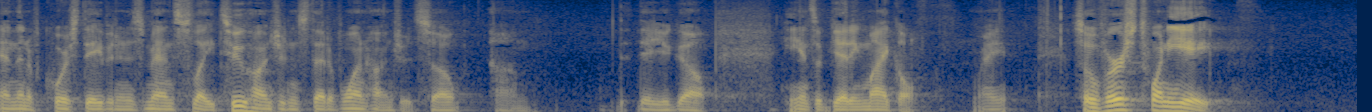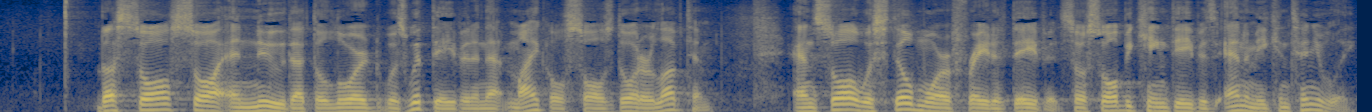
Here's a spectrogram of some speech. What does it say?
And then, of course, David and his men slay 200 instead of 100. So um, there you go. He ends up getting Michal, right? So, verse 28. Thus Saul saw and knew that the Lord was with David and that Michal, Saul's daughter, loved him. And Saul was still more afraid of David. So Saul became David's enemy continually.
